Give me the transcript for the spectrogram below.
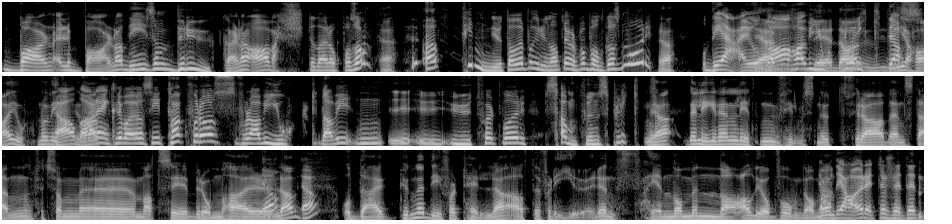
barn, eller barna, de som brukerne av verkstedet der oppe og sånn, Ja. har funnet ut av det av at de hørte hørt på podkasten vår. Ja. Og det er jo Det er- Da har vi det- gjort da- noe riktig, ass. Vi har gjort noe viktig Ja, da er det egentlig bare å si takk for oss, for da har vi gjort Da har vi utført vår samfunnsplikt. Ja, Det ligger en liten filmsnutt fra den standen som uh, Mats i Brum har Ja, lagd. ja. Og der kunne de fortelle at For de gjør en fenomenal jobb for ungdommen. Ja, de har jo rett og slett et,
